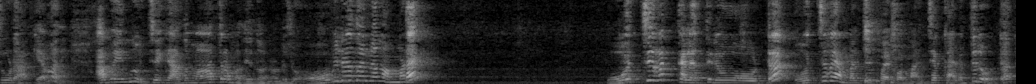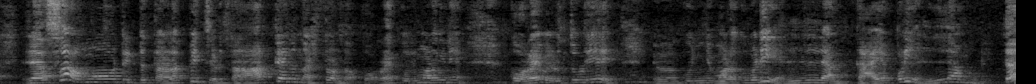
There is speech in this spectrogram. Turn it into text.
ചൂടാക്കിയാൽ മതി. അപ്പൊ ഇന്ന് ഉച്ചയ്ക്ക് അത് മാത്രം മതി എന്ന് പറഞ്ഞുകൊണ്ട് രാവിലെ തന്നെ നമ്മുടെ ഓച്ചിറ കലത്തിലോട്ട് ഓച്ചിറ അമ്പലത്തിൽ പോയപ്പോ മഞ്ചക്കലത്തിലോട്ട് രസം അങ്ങോട്ടിട്ട് തിളപ്പിച്ചെടുത്ത് ആർക്കേലും നഷ്ടമുണ്ടോ? കുറെ കുരുമുളകിനെയും കുറെ വെളുത്തുള്ളിയെ കുഞ്ഞു മുളക് പൊടി എല്ലാം കായപ്പൊടി എല്ലാം കൂടിയിട്ട്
